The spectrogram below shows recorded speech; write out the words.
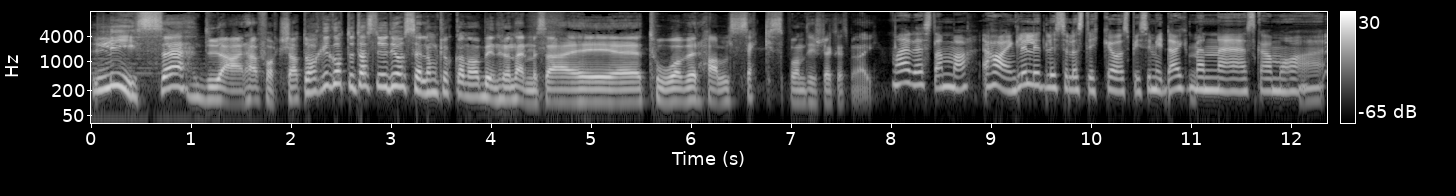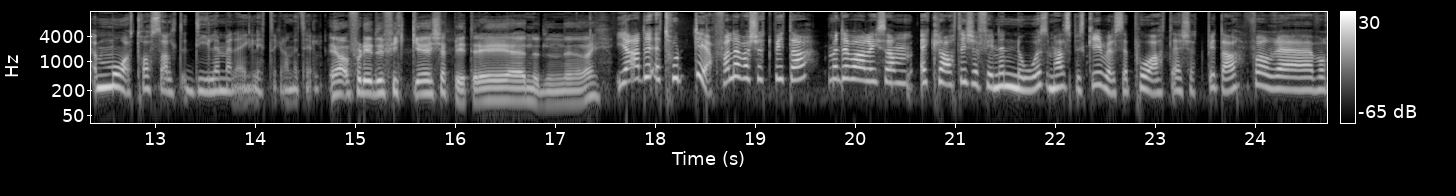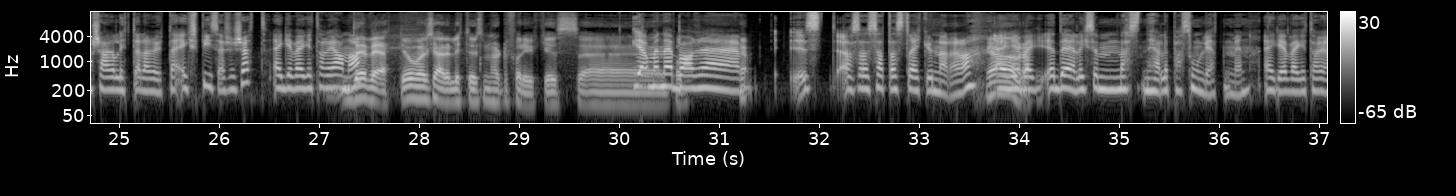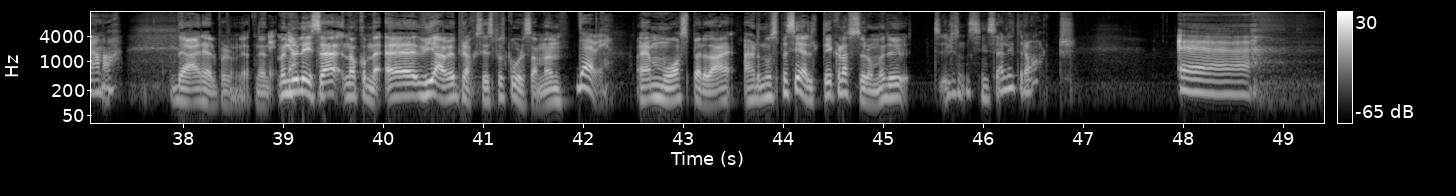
Lise, du er her fortsatt. Du har ikke gått ut av studio, selv om klokka nå begynner å nærme seg eh, to over halv seks på en tirsdag ettermiddag. Nei, det stemmer. Jeg har egentlig litt lyst til å stikke og spise middag, men jeg, skal må, må tross alt deale med deg litt grann til. Ja, fordi du fikk eh, kjøttbiter i eh, nudlene dine i dag. Ja, det, jeg trodde iallfall det var kjøttbiter. Men det var liksom, jeg klarte ikke å finne noe som helst beskrivelse på at det er kjøttbiter. For uh, vår kjære lytter der ute. Jeg spiser ikke kjøtt. Jeg er vegetarianer. Det vet jo vår kjære lytter som hørte forrige ukes uh, ja, men jeg podd. bare Ja. altså, setter strek under det, da. Ja, jeg det er liksom nesten hele personligheten min. Jeg er vegetarianer. Det er hele personligheten din. Men du Lise, nok om det. Eh, vi er jo i praksis på skole sammen. Det er vi. Og jeg må spørre deg, er det noe spesielt i klasserommet du liksom syns er litt rart? Eh,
